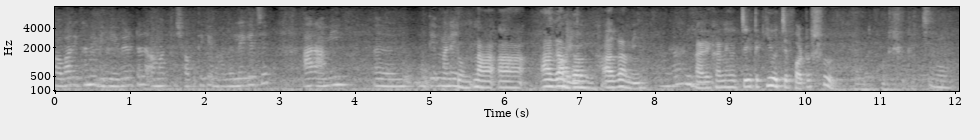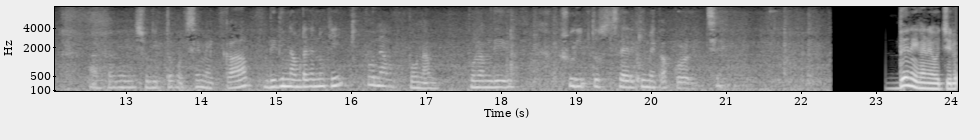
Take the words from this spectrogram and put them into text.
সবার এখানে বিহেভিয়ারটা আমাকে সব থেকে ভালো লেগেছে। আর আমি আহ, মানে না আগামী। আগামী। আর এখানে হচ্ছে এটা কি হচ্ছে ফটোশ্যুট আর এখানে সুদীপ্ত করছে মেকআপ দিদির নামটা যেন কি? পুনম। পুনাম। পুনাম দি সুদীপ্ত স্যার কি মেকআপ করে দিচ্ছে? দেন এখানে হচ্ছিল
